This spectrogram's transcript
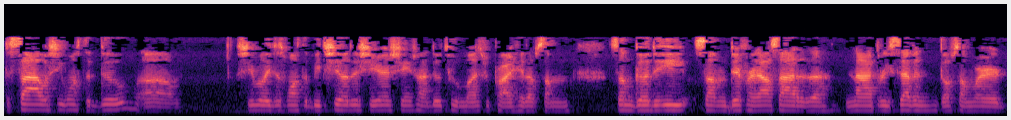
decide what she wants to do. Um, she really just wants to be chill this year. She ain't trying to do too much. We probably hit up some something good to eat, something different outside of the 937. Go somewhere,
